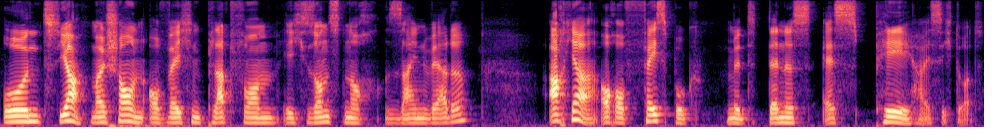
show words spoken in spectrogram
Und ja, mal schauen, auf welchen Plattformen ich sonst noch sein werde. Ach ja, auch auf Facebook mit Dennis SP heiße ich dort.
